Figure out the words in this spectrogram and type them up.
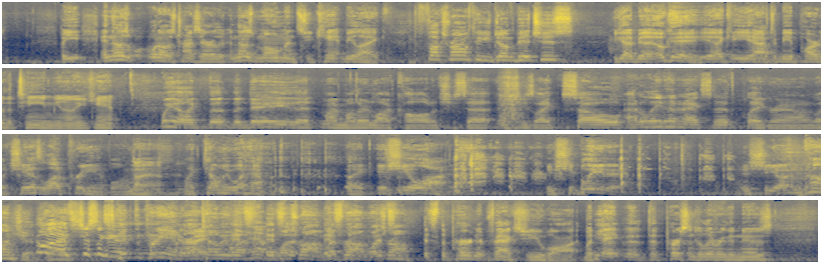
But you, in those, what I was trying to say earlier, in those moments, you can't be like, the fuck's wrong with you, you dumb bitches. You got to be like, okay, like you have to be a part of the team. You know, you can't. Well, yeah, like the, the day that my mother in law called and she said, and she's like, so Adelaide had an accident at the playground. Like, she has a lot of preamble. I'm Oh, like, yeah. like, tell me what happened. like, is she alive? is she bleeding? Is she unconscious? Well, Like, it's just like skip the preamble and Right. tell me what It's- happened. it's What's the- wrong? it's What's the- wrong? What's it's- wrong? It's the pertinent facts you want, but they, the, the person delivering the news,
